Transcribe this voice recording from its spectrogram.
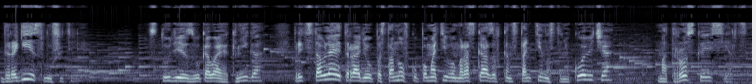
Дорогие слушатели, студия «Звуковая книга» представляет радиопостановку по мотивам рассказов Константина Станюковича «Матросское сердце».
